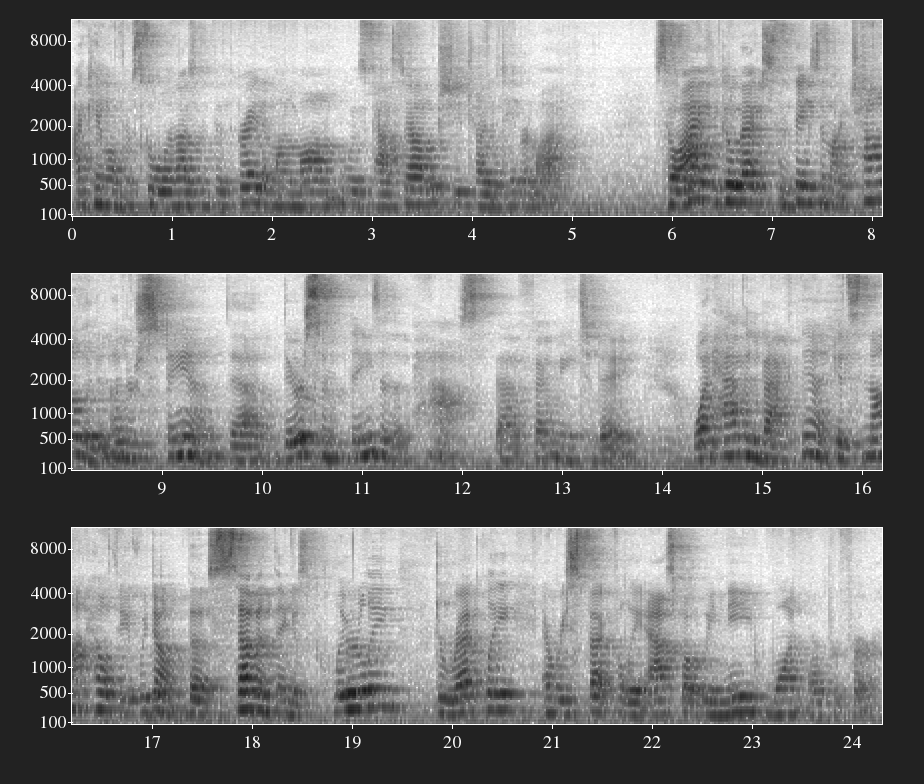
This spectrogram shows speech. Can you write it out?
I came home from school when I was in fifth grade, and my mom was passed out because she tried to take her life. So I have to go back to some things in my childhood and understand that there are some things in the past that affect me today. What happened back then, it's not healthy if we don't. The seventh thing is clearly, directly, and respectfully ask what we need, want, or prefer.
